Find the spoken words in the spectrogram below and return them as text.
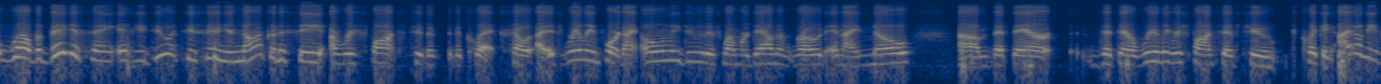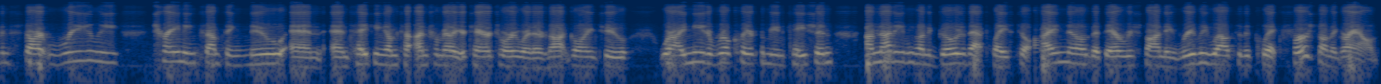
Well, the biggest thing, if you do it too soon, you're not going to see a response to the the click. So uh, it's really important. I only do this when we're down the road, and I know um, that they're that they're really responsive to clicking. I don't even start really training something new and and taking them to unfamiliar territory where they're not going to where I need a real clear communication. I'm not even going to go to that place till I know that they're responding really well to the click first on the ground.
